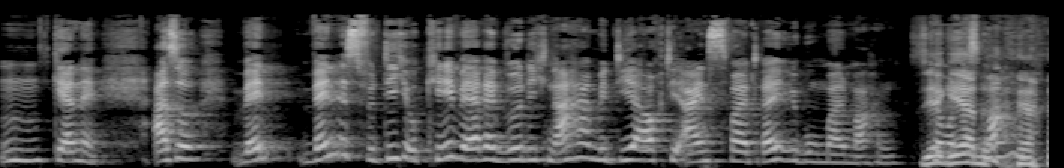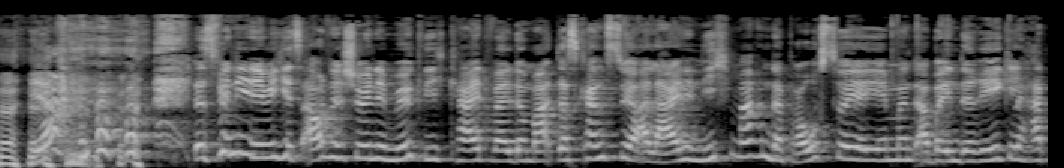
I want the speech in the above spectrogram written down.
Mhm, gerne. Also, wenn, wenn es für dich okay wäre, würde ich nachher mit dir auch die 1, 2, 3 Übung mal machen. Sehr gerne. Das, ja? das finde ich nämlich jetzt auch eine schöne Möglichkeit, weil du, das kannst du ja alleine nicht machen, da brauchst du ja jemand, aber in der Regel hat,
